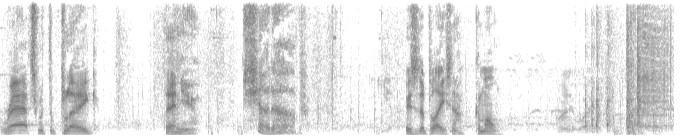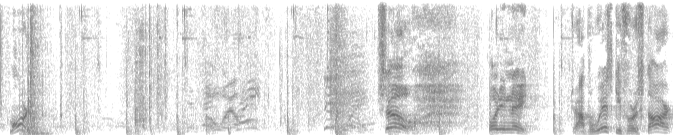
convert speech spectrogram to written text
rats with the plague, then you. Shut up. This is the place now. Come on. Morning. Oh, so, what do you need? Drop of whiskey for a start.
